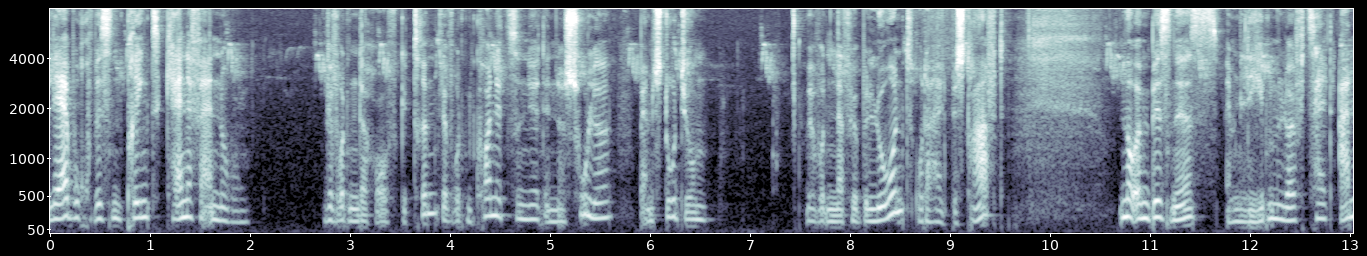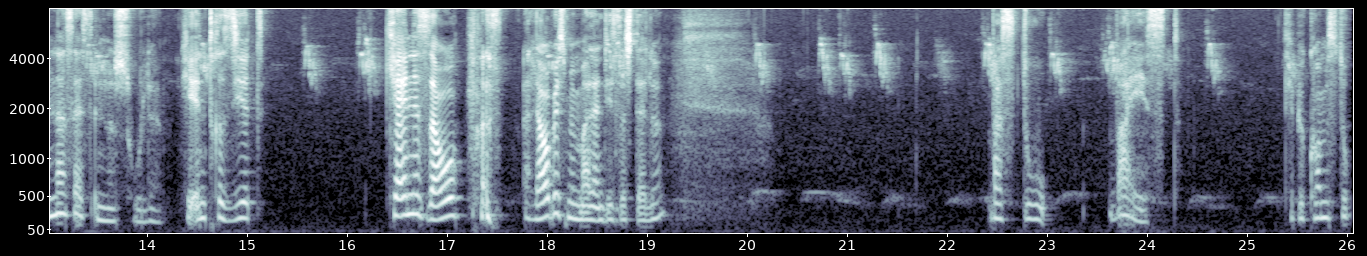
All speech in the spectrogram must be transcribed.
Lehrbuchwissen bringt keine Veränderung. Wir wurden darauf getrimmt, wir wurden konditioniert in der Schule, beim Studium. Wir wurden dafür belohnt oder halt bestraft. Nur im Business, im Leben läuft es halt anders als in der Schule. Hier interessiert keine Sau, das erlaube ich mir mal an dieser Stelle, was du weißt. Hier bekommst du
